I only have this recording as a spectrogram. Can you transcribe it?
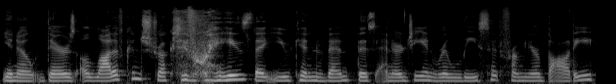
you know, there's a lot of constructive ways that you can vent this energy and release it from your body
